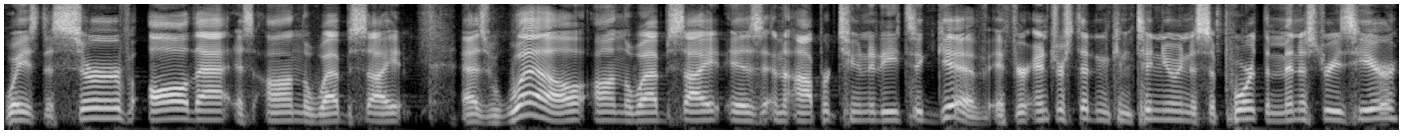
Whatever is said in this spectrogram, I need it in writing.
ways to serve. All that is on the website. As well, on the website is an opportunity to give. If you're interested in continuing to support the ministries here,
